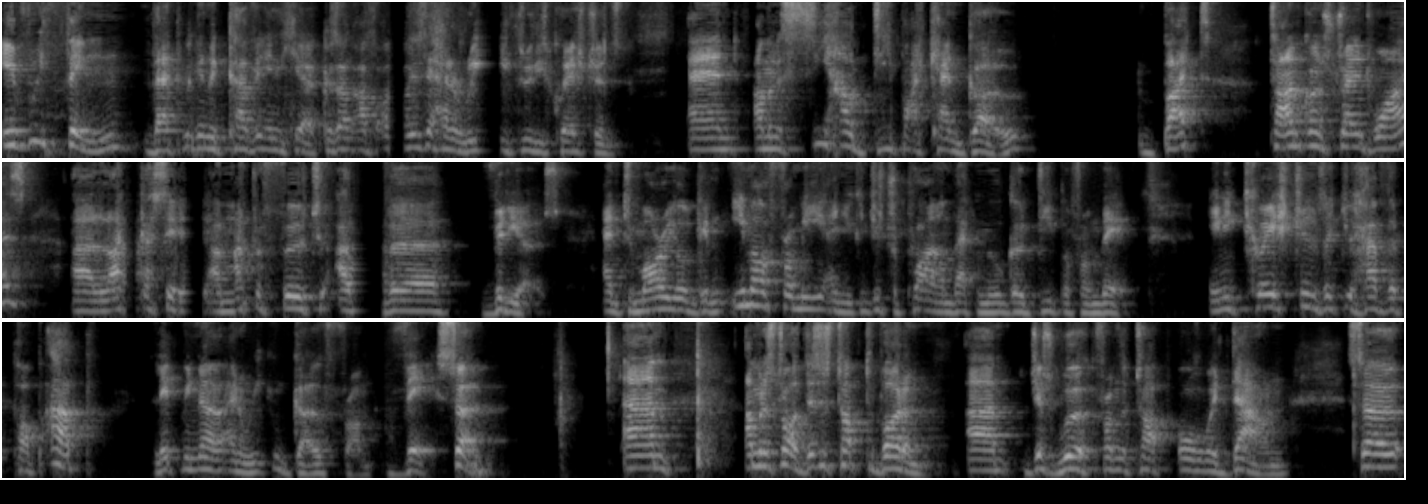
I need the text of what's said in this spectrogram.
everything that we're going to cover in here, because I've obviously had to read through these questions, and I'm going to see how deep I can go. But time constraint wise, uh, like I said, I might refer to other videos. And tomorrow you'll get an email from me, and you can just reply on that, and we'll go deeper from there. Any questions that you have that pop up, let me know and we can go from there. So um, I'm going to start. This is top to bottom. Um, just work from the top all the way down. So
